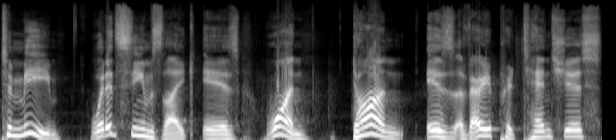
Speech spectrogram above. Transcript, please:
To me what it seems like is one Dawn is a very pretentious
